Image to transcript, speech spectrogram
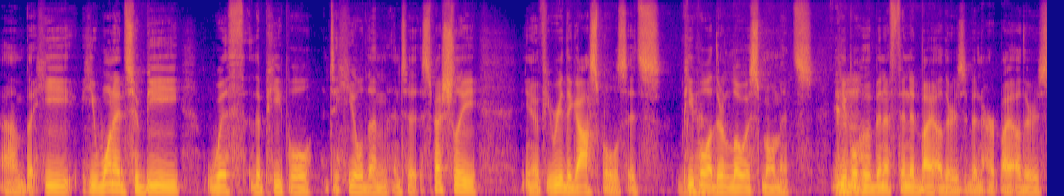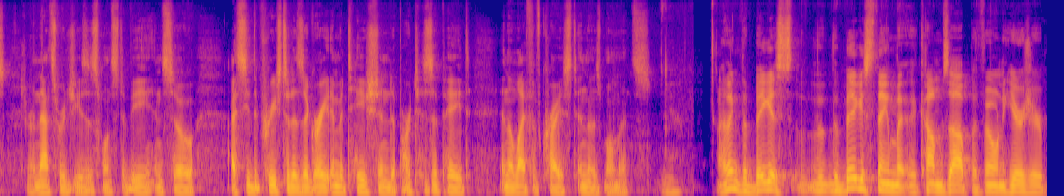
um, but he he wanted to be with the people to heal them, and to especially, you know, if you read the Gospels, it's people at their lowest moments people who have been offended by others, have been hurt by others, and that's where Jesus wants to be. And so I see the priesthood as a great invitation to participate in the life of Christ in those moments. I think the biggest the, the biggest thing that comes up if anyone hears you're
